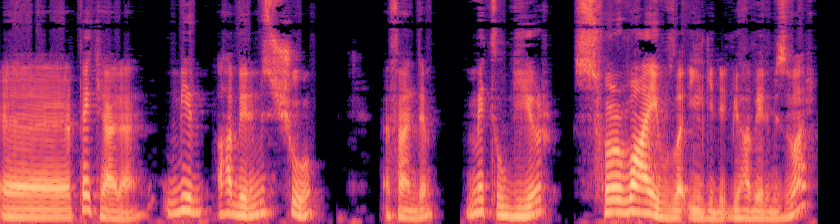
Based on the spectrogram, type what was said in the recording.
Ee, pekala. Bir haberimiz şu. Efendim. Metal Gear Survive'la ilgili bir haberimiz var.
